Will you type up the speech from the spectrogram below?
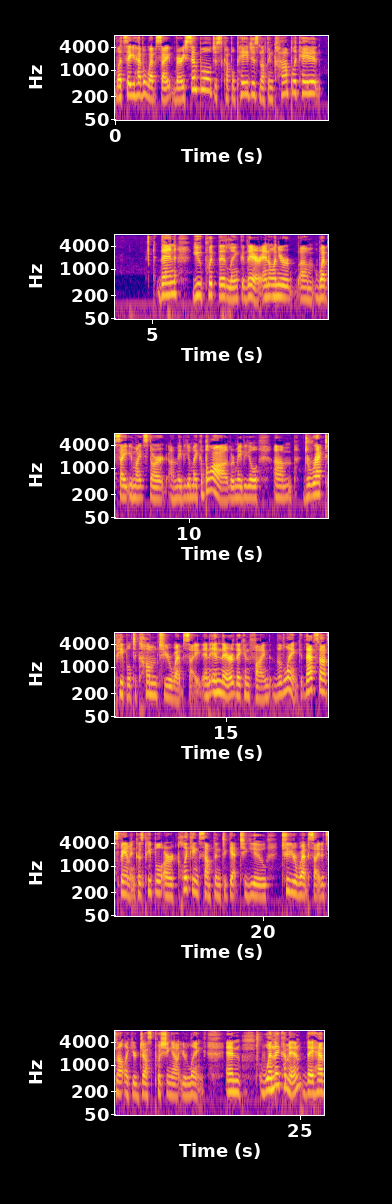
let's say you have a website, very simple, just a couple pages, nothing complicated then you put the link there. And on your um, website you might start uh, maybe you'll make a blog or maybe you'll um, direct people to come to your website. And in there they can find the link. That's not spamming because people are clicking something to get to you to your website. It's not like you're just pushing out your link. And when they come in they have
